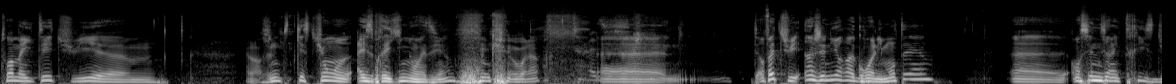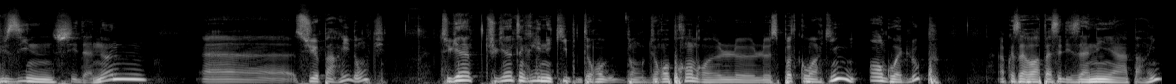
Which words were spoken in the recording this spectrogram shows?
toi Maïté, tu es... alors j'ai une petite question icebreaking on va dire. voilà. en fait tu es ingénieur agroalimentaire. Euh, ancienne directrice d'usine chez Danone, euh, sur Paris donc. Tu viens, tu viens d'intégrer une équipe de, donc, de reprendre le, spot coworking en Guadeloupe, après avoir passé des années à Paris.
